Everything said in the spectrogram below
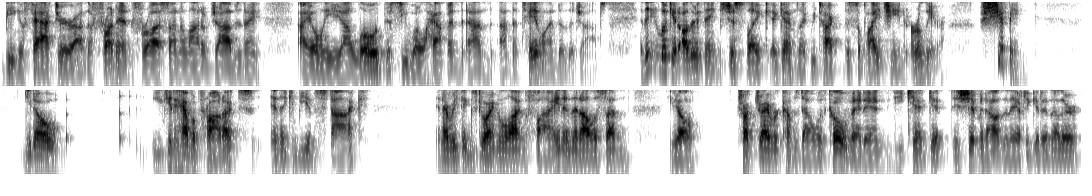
being a factor on the front end for us on a lot of jobs, and I I only uh, loathe to see what will happen on on the tail end of the jobs. And then you look at other things, just like again, like we talked the supply chain earlier, shipping. You know, you can have a product and it can be in stock, and everything's going along fine, and then all of a sudden, you know, truck driver comes down with COVID and he can't get his shipment out, and then they have to get another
